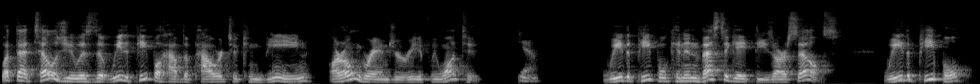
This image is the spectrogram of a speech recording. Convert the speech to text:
What that tells you is that we, the people, have the power to convene our own grand jury if we want to. Yeah. We, the people, can investigate these ourselves. We, the people,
